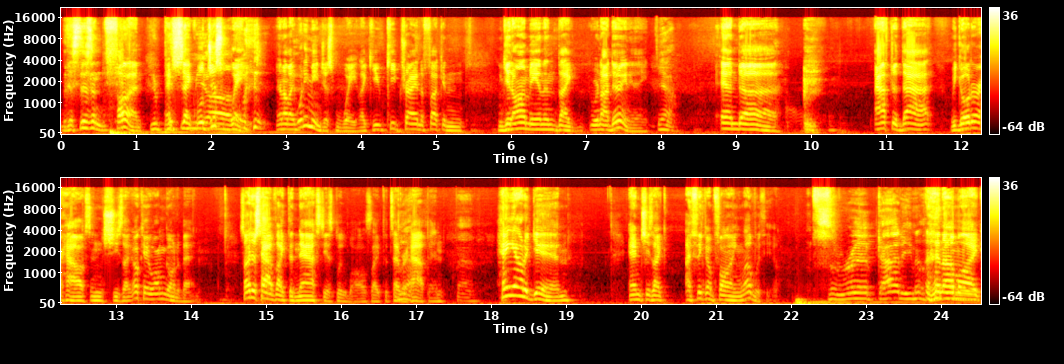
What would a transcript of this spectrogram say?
this isn't fun. You're and she's like, well, just off." wait. And I'm like, what do you mean, just wait? Like you keep trying to fucking get on me, and then like we're not doing anything. yeah. And uh, after that, we go to her house, and she's like, "Okay, well, I'm going to bed." So I just have like the nastiest blue balls like that's ever Yeah. happened. Bad. Hang out again, and she's like, "I think I'm falling in love with you," Rip got him. and I'm like,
